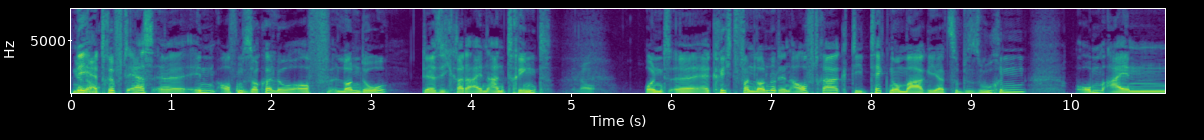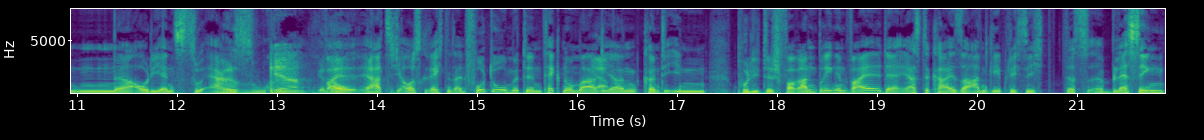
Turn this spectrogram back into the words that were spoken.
Nee, Genau. er trifft erst äh, in, auf dem Sockerlo auf Londo, der sich gerade einen antrinkt. Genau. Und äh, er kriegt von Londo den Auftrag, die Technomagier zu besuchen, um eine Audienz zu ersuchen. Ja, genau. Weil er hat sich ausgerechnet, ein Foto mit den Technomagiern könnte ihn politisch voranbringen, weil der erste Kaiser angeblich sich das äh, Blessing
